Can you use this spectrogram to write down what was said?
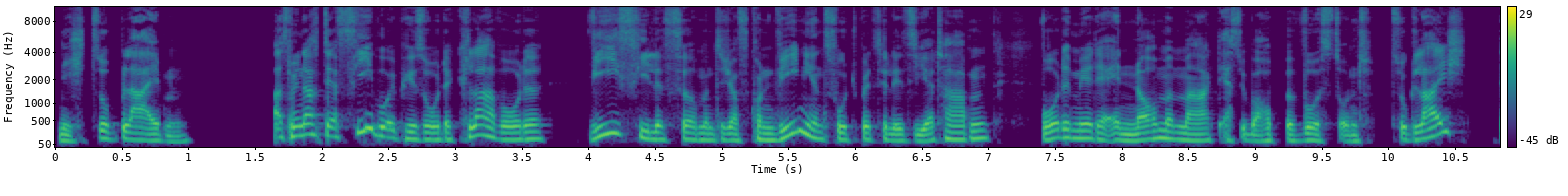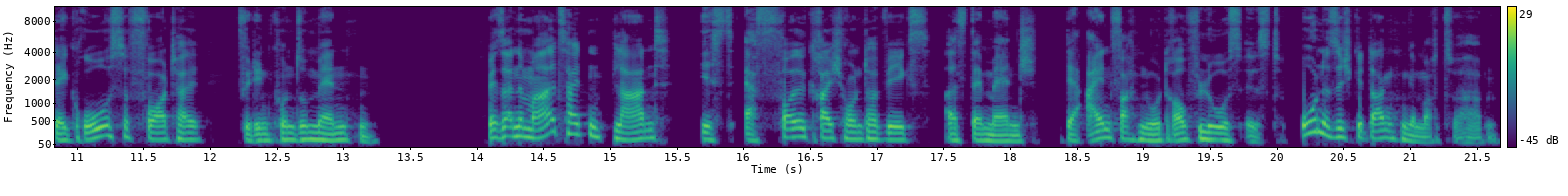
nicht so bleiben. Als mir nach der FIBO-Episode klar wurde, wie viele Firmen sich auf Convenience Food spezialisiert haben, wurde mir der enorme Markt erst überhaupt bewusst und zugleich der große Vorteil für den Konsumenten. Wer seine Mahlzeiten plant, ist erfolgreicher unterwegs als der Mensch, der einfach nur drauf los ist, ohne sich Gedanken gemacht zu haben.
